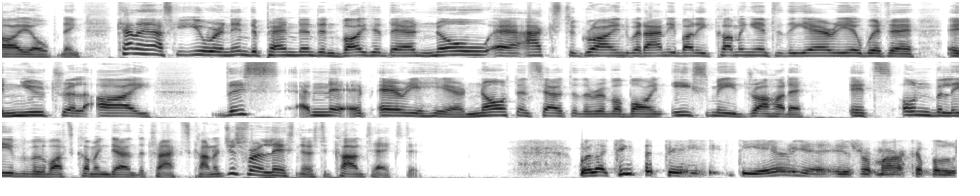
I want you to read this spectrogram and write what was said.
eye opening. Can I ask you, you were an independent invited there, no uh, axe to grind with anybody coming into the area with a, a neutral eye. This uh, area here, north and south of the River Boyne, Eastmeath, Drogheda, it's unbelievable what's coming down the tracks, Conor, just for our listeners to context it. Well, I think that the the area is remarkable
